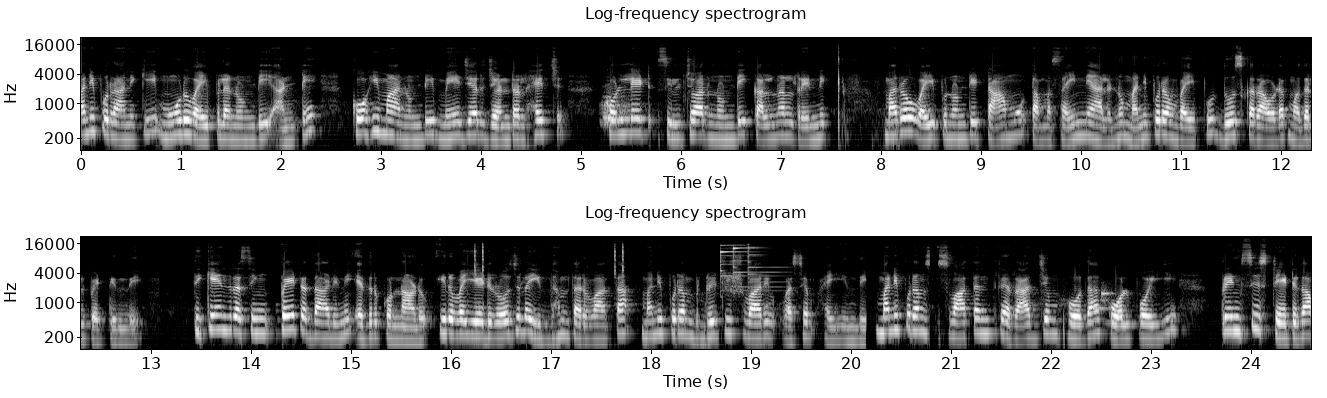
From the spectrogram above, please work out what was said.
మణిపురానికి మూడు వైపుల నుండి అంటే కోహిమా నుండి major general H Collett Silchar నుండి కల్నల్ రెన్నిక్ మరోవైపు నుండి టాము తమ సైన్యాలను మణిపురం వైపు దూసుకురావడం మొదలుపెట్టింది. తికేంద్ర సింగ్ పేట దాడిని ఎదుర్కొన్నాడు. ఇరవై ఏడు రోజుల యుద్ధం తర్వాత మణిపురం బ్రిటిష్ వారి వశం అయ్యింది. మణిపురం స్వాతంత్ర్య రాజ్యం హోదా కోల్పోయి ప్రిన్సీ స్టేట్గా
